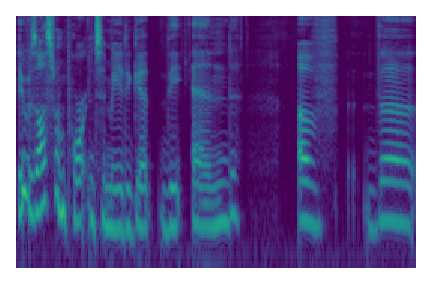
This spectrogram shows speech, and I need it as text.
it was also important to me to get the end of the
